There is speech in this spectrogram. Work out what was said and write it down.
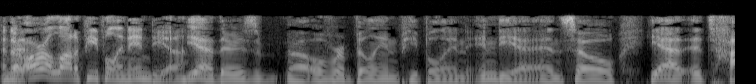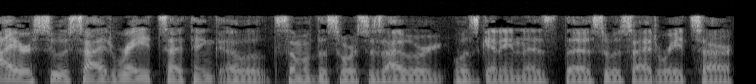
and there are a lot of people in India. Yeah, there's uh, over a billion people in India, and so yeah, it's higher suicide rates. I think uh, some of the sources I were, was getting as the suicide rates are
